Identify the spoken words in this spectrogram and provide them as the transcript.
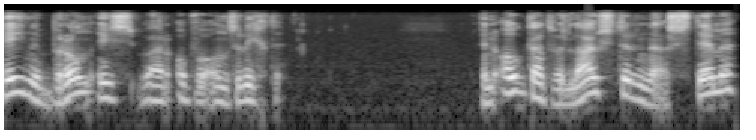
ene bron is waarop we ons richten. En ook dat we luisteren naar stemmen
